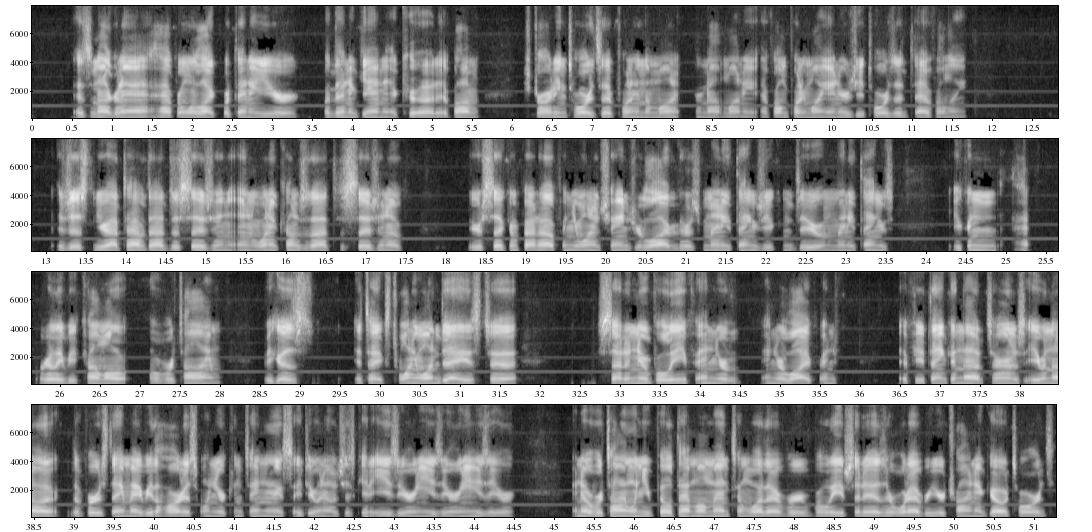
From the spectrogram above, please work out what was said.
it's not to happen with like within a year, but then again, it could if I'm striding towards it, putting the money, or not money, if I'm putting my energy towards it, definitely. It's just, you have to have that decision, and when it comes to that decision of you're sick and fed up and you want to change your life, there's many things you can do and many things you can ha- really become o- over time because it takes 21 days to set a new belief in your in your life. And if you think in that terms even though the first day may be the hardest when you're continuously doing it it'll just get easier and easier and easier. And over time when you build that momentum whatever beliefs it is or whatever you're trying to go towards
